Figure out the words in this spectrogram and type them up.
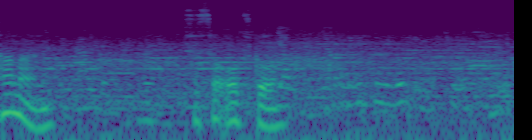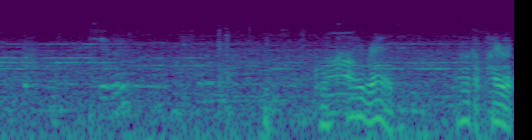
Perman. This is so old school. Gokai Red. Looks like a pirate.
